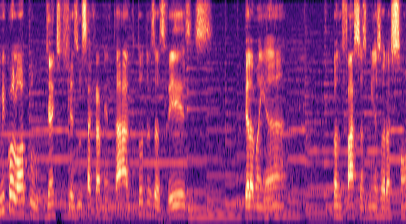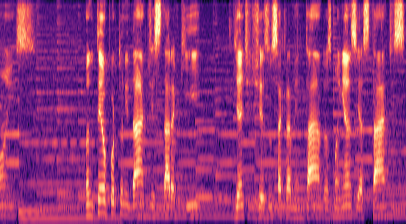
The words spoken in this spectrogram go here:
me coloco diante de Jesus sacramentado todas as vezes pela manhã, quando faço as minhas orações, quando tenho a oportunidade de estar aqui diante de Jesus sacramentado, as manhãs e as tardes,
